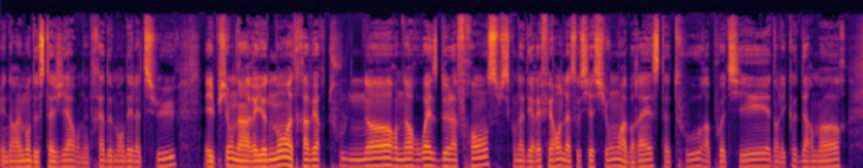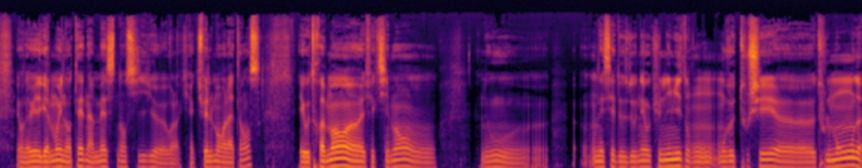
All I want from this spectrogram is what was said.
énormément de stagiaires, on est très demandé là-dessus. Et puis on a un rayonnement à travers tout le nord, nord-ouest de la France, puisqu'on a des référents de l'association à Brest, à Tours, à Poitiers, dans les Côtes d'Armor. Et on a eu également une antenne à Metz, Nancy, euh, voilà, qui est actuellement en latence. Et autrement, euh, effectivement, nous on essaie de se donner aucune limite, on, veut toucher euh, tout le monde.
